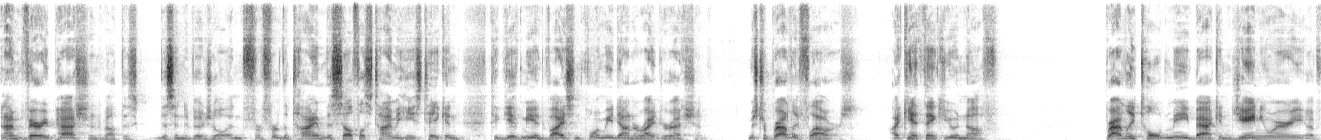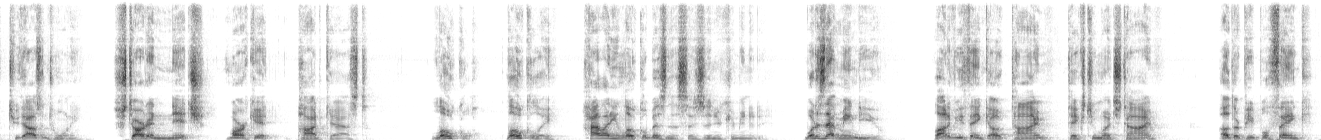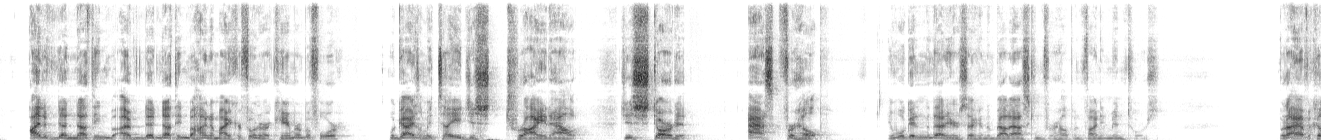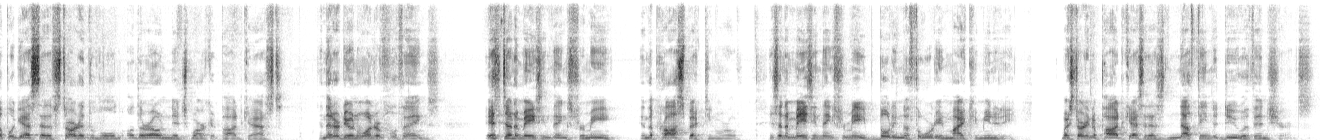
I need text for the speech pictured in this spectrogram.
And I'm very passionate about this this individual and for, for the time, the selfless time he's taken to give me advice and point me down the right direction. Mr. Bradley Flowers, I can't thank you enough. Bradley told me back in January of 2020, start a niche market podcast. Local, locally, highlighting local businesses in your community. What does that mean to you? A lot of you think, oh, time takes too much time. Other people think I'd have done nothing. I've done nothing behind a microphone or a camera before. Well, guys, let me tell you, just try it out. Just start it. Ask for help, and we'll get into that here in a second about asking for help and finding mentors. But I have a couple guests that have started the little, uh, their own niche market podcast and that are doing wonderful things. It's done amazing things for me in the prospecting world. It's done amazing things for me building authority in my community by starting a podcast that has nothing to do with insurance.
